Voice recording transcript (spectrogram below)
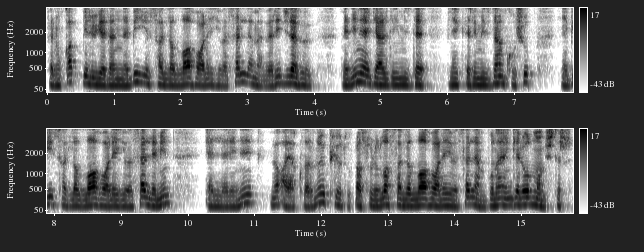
فنقبل يد النبي صلى الله عليه وسلم ورجله Medine'ye geldiğimizde bineklerimizden koşup Nebi sallallahu aleyhi ve sellemin ellerini ve ayaklarını öpüyordu. Resulullah sallallahu aleyhi ve sellem buna engel olmamıştır.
